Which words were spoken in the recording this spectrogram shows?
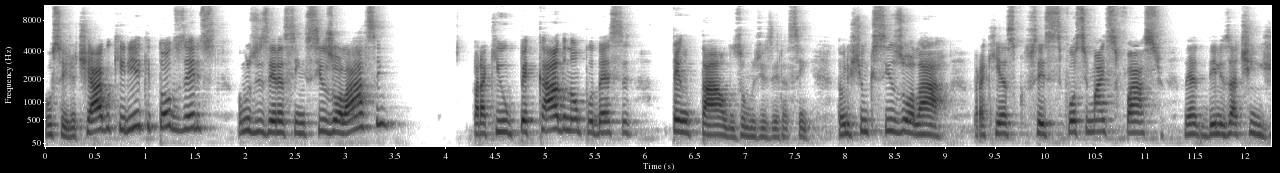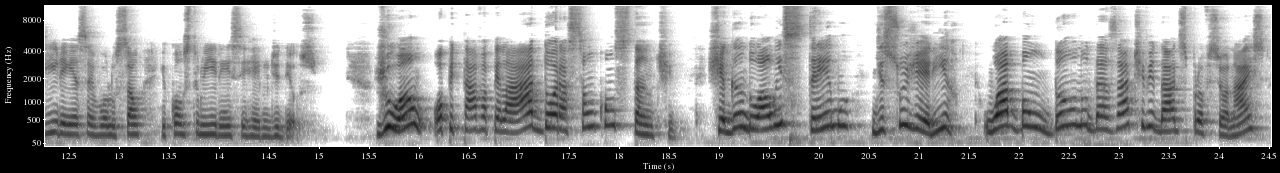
Ou seja, Tiago queria que todos eles, vamos dizer assim, se isolassem para que o pecado não pudesse tentá-los, vamos dizer assim. Então eles tinham que se isolar para que as, fosse mais fácil né, deles atingirem essa evolução e construírem esse reino de Deus. João optava pela adoração constante, chegando ao extremo de sugerir o abandono das atividades profissionais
